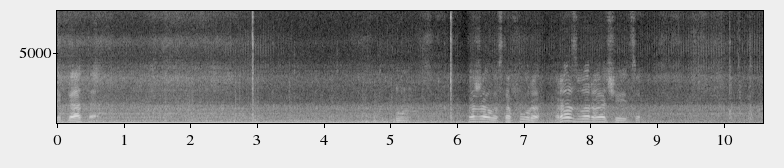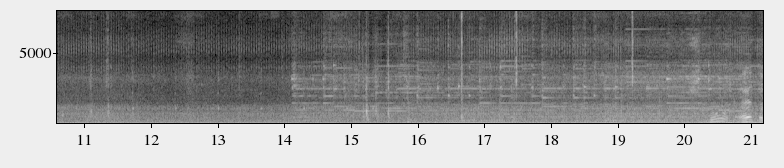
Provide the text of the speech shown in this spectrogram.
ребята? Пожалуйста, фура разворачивается. Что это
